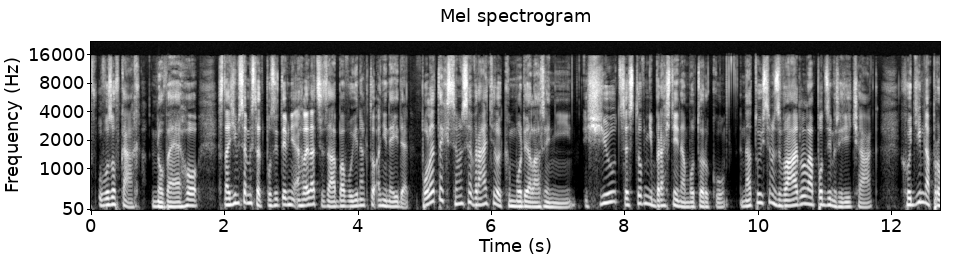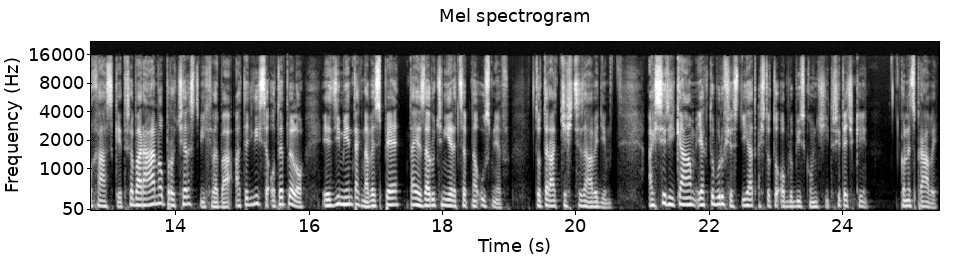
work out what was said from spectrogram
v uvozovkách nového, snažím se myslet pozitivně a hledat si zábavu, jinak to ani nejde. Po letech jsem se vrátil k modelaření, šiju cestovní brašny na motorku, na tu jsem zvládl na podzim řidičák, chodím na procházky, třeba ráno pro čerstvý chleba a teď, když se oteplilo, jezdím jen tak na vespě, ta je zaručený recept na úsměv. To teda těžce závidím. Až si říkám, jak to budu šestíhat, až toto období skončí. Tři tečky. Konec zprávy.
